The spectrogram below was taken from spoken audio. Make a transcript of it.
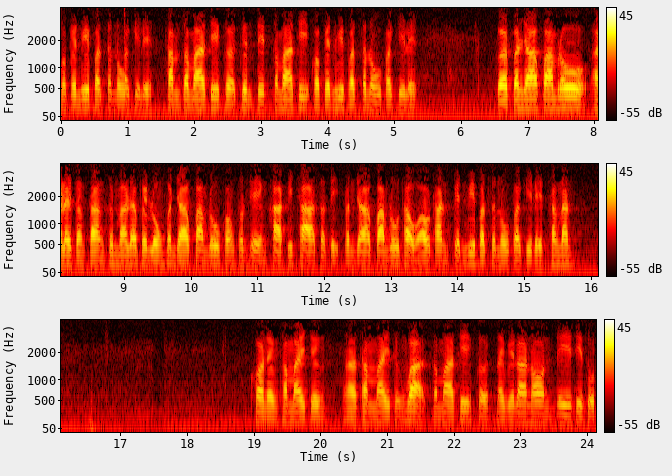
ก็เป็นวิปัสสนูปกิเลสทำสมาธิเกิดขึ้นติดสมาธิก็เป็นวิปัสสนูปกิเลส เกิดปัญญาความรู้อะไรต่างๆ ขึ้นมาแล้วไปหลงปัญญาความรู้ของตนเอง ขาดวิชาสติปัญญาความรู้เท่าเอาทัน เป็นวิปัสสนูปกิเลสทั้งนั้น ข้อหนึ่งทำไมจึงทำไมถึงว่าสมาธิเกิดในเวลานอนดีที่สุด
